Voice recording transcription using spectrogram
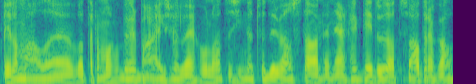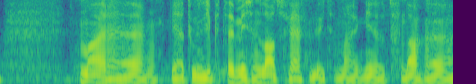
helemaal wat er allemaal gebeurt bij Ajax willen wij gewoon laten zien dat we er wel staan. En eigenlijk deden we dat zaterdag al. Maar uh, ja, toen liep het mis in de laatste vijf minuten. Maar ik denk dat we het vandaag uh,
